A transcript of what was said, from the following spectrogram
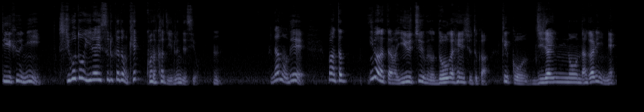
ていうふうに仕事を依頼する方も結構な数いるんですよ、うん、なので、まあ、た今だったら YouTube の動画編集とか結構時代の流れにね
